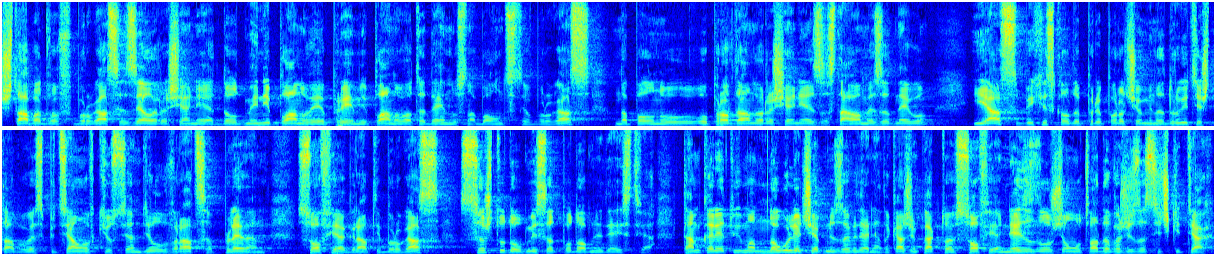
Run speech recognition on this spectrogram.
Штабът в Бургас е взел решение да отмени плановия прием и плановата дейност на болниците в Бургас. Напълно оправдано решение, заставаме зад него. И аз бих искал да препоръчам и на другите щабове, специално в Кюстендил, Враца, Плевен, София град и Бургас, също да обмислят подобни действия. Там, където има много лечебни заведения, да кажем както е в София, не е задължително това да въжи за всички тях,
